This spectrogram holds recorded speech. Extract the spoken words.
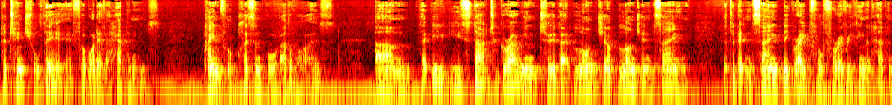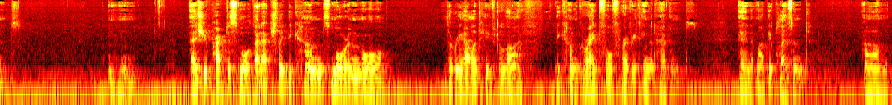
potential there for whatever happens, painful, pleasant, or otherwise, um, that you, you start to grow into that lojong saying, the Tibetan saying, be grateful for everything that happens. Mm-hmm. As you practice more, that actually becomes more and more the reality of your life become grateful for everything that happens. And it might be pleasant, um,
